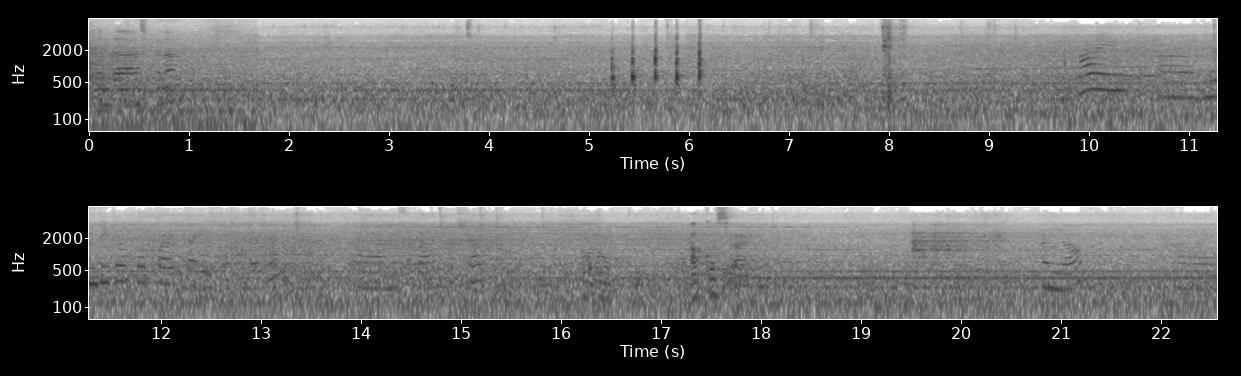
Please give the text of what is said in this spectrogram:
handaan ka na. Hi! Ah, nandito ko park kay Arvin. Ah, nasa bahay ko siya. Oo. Ako si Arvin. Ano? Ah,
